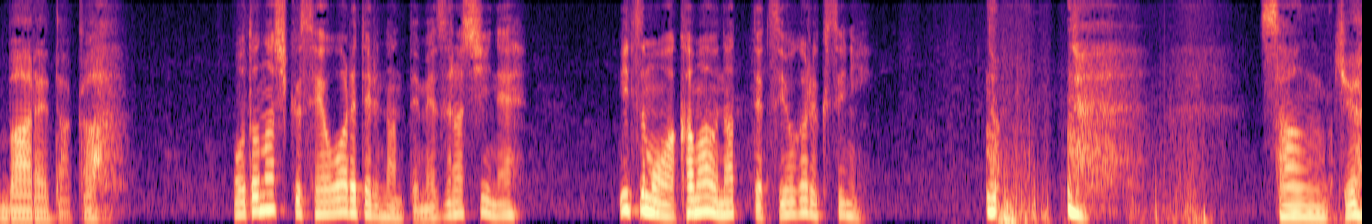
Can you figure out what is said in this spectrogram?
バレたか？おとなしく背負われてるなんて珍しいね。いつもは構うなって強がるくせに。サンキュー。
